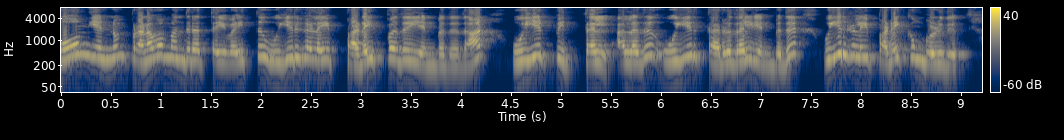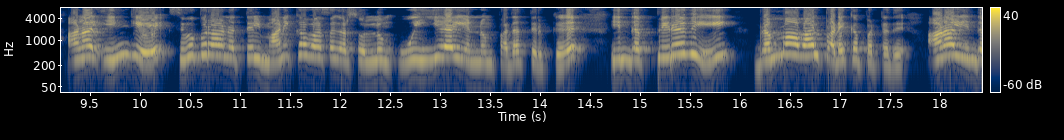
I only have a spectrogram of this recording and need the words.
ஓம் என்னும் பிரணவ மந்திரத்தை வைத்து உயிர்களை படைப்பது என்பதுதான் உயிர்ப்பித்தல் அல்லது உயிர் தருதல் என்பது உயிர்களை படைக்கும் பொழுது. ஆனால் இங்கே சிவபுராணத்தில் மாணிக்கவாசகர் சொல்லும் உய்ய என்னும் பதத்திற்கு இந்த பிறவி பிரம்மாவால் படைக்கப்பட்டது. ஆனால் இந்த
